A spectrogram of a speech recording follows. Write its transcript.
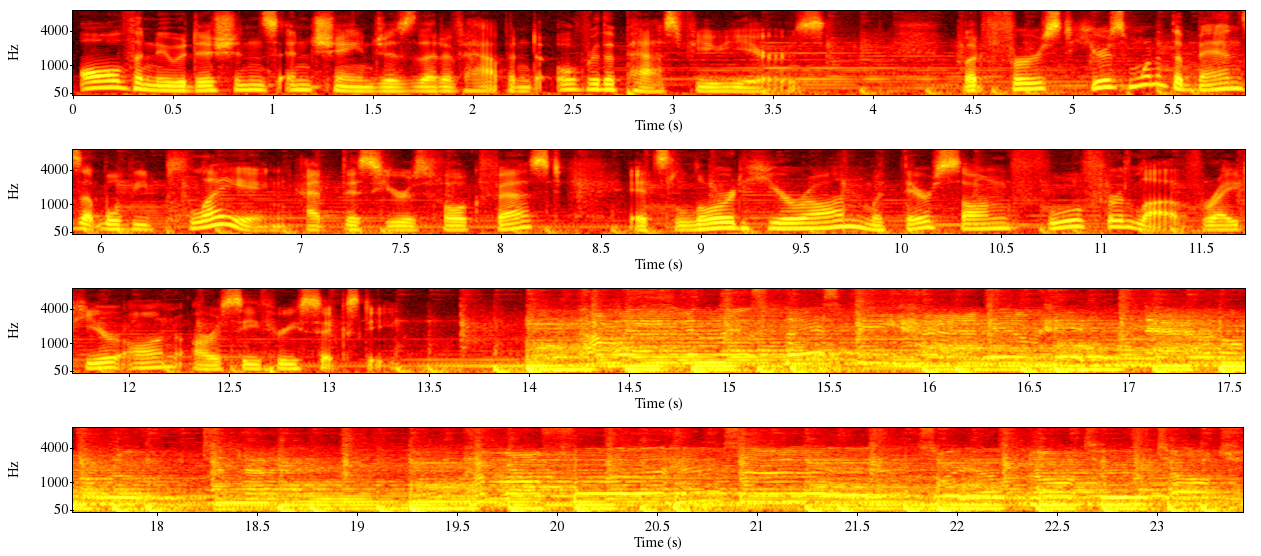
all the new additions and changes that have happened over the past few years. But first, here's one of the bands that will be playing at this year's Folk Fest. It's Lord Huron with their song Fool for Love right here on RC360. to touch.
